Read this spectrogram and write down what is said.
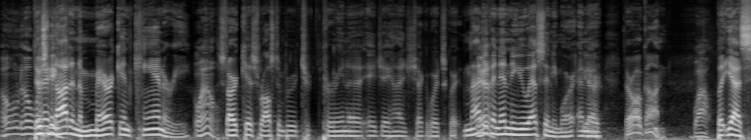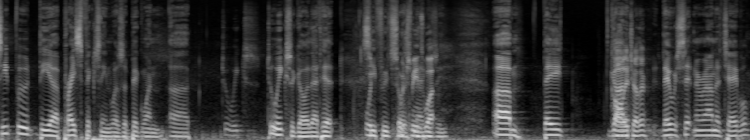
Oh no There's way. not an American cannery. Wow. Starkist, Ralston Brew, T- Purina, AJ Heinz, Checkerboard Square. Not Yeah. even in the U.S. anymore, and Yeah. they're they're all gone. Wow. But yeah, seafood. The uh, price fixing was a big one. Uh, two weeks two weeks ago that hit Seafood Source which means what? Um, they Call got each other? They were sitting around a table,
